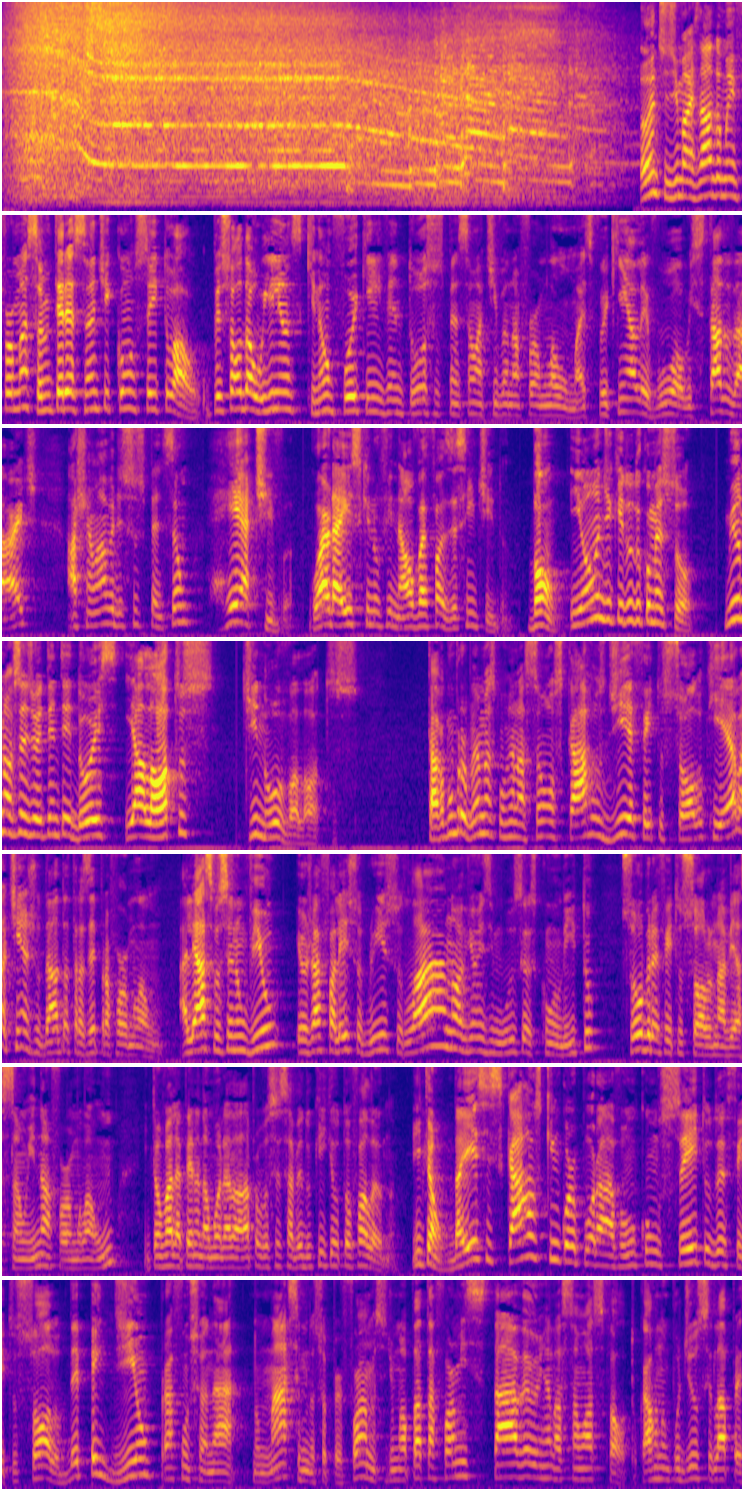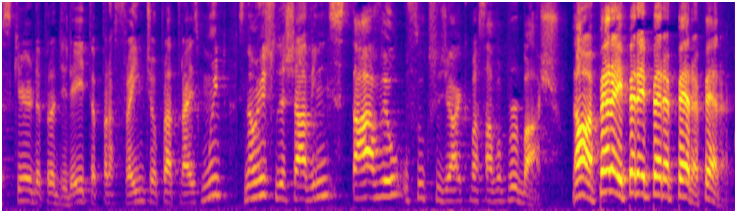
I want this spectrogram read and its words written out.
Antes de mais nada, uma informação interessante e conceitual. O pessoal da Williams, que não foi quem inventou a suspensão ativa na Fórmula 1, mas foi quem a levou ao estado da arte, a chamava de suspensão reativa. Guarda isso que no final vai fazer sentido. Bom, e onde que tudo começou? 1982 e a Lotus, de novo a Lotus, estava com problemas com relação aos carros de efeito solo que ela tinha ajudado a trazer para a Fórmula 1. Aliás, se você não viu, eu já falei sobre isso lá no Aviões e Músicas com o Lito, sobre efeito solo na aviação e na Fórmula 1. Então vale a pena dar uma olhada lá para você saber do que, que eu estou falando. Então, daí esses carros que incorporavam o conceito do efeito solo dependiam para funcionar no máximo da sua performance de uma plataforma estável em relação ao asfalto. O carro não podia oscilar para esquerda, para direita, para frente ou para trás muito, senão isso deixava instável o fluxo de ar que passava por baixo. Não, mas pera aí, pera aí, pera, pera, pera.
